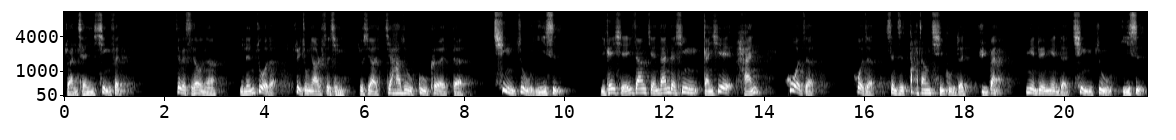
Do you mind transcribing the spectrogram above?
转成兴奋，这个时候呢，你能做的最重要的事情，就是要加入顾客的庆祝仪式。你可以写一张简单的信感谢函，或者或者甚至大张旗鼓的举办面对面的庆祝仪式。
